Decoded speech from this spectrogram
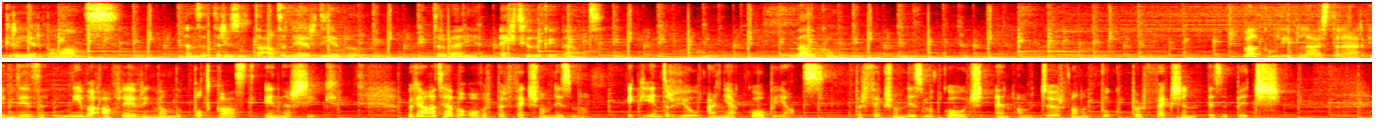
Creëer balans en zet de resultaten neer die je wil, terwijl je echt gelukkig bent. Welkom. Welkom lieve luisteraar in deze nieuwe aflevering van de podcast Energiek. We gaan het hebben over perfectionisme. Ik interview Anja Kopians, perfectionismecoach en auteur van het boek Perfection is a Bitch.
